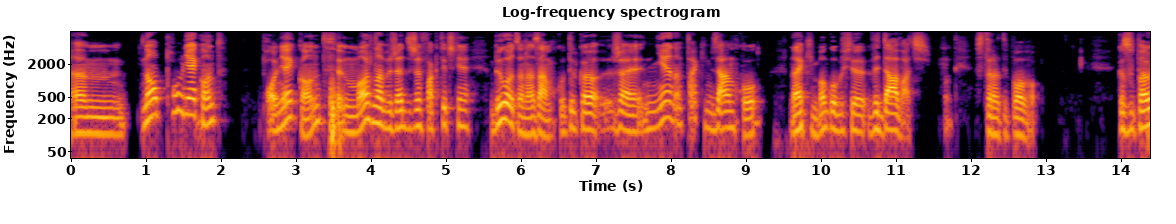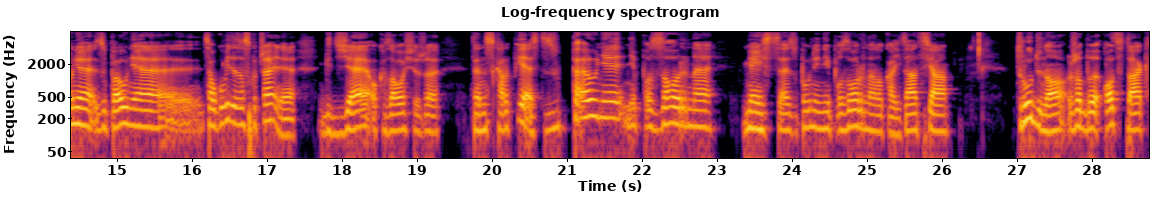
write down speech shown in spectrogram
um, no poniekąd, poniekąd można by rzec, że faktycznie było to na zamku, tylko że nie na takim zamku, na jakim mogłoby się wydawać stereotypowo. Tylko zupełnie, zupełnie całkowite zaskoczenie, gdzie okazało się, że ten skarb jest. Zupełnie niepozorne miejsce, zupełnie niepozorna lokalizacja. Trudno, żeby od tak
